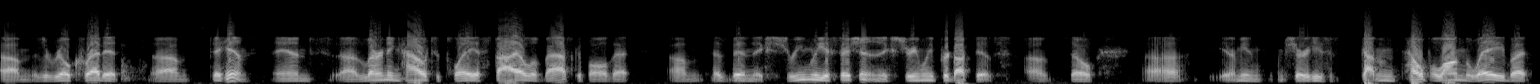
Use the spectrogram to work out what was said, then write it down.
um, is a real credit um, to him and uh, learning how to play a style of basketball that um, has been extremely efficient and extremely productive. Uh, so, uh, I mean, I'm sure he's gotten help along the way, but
